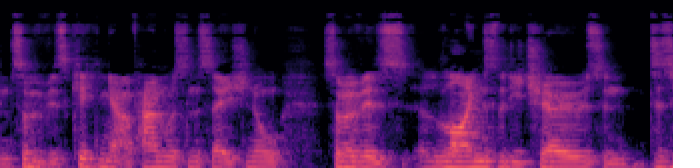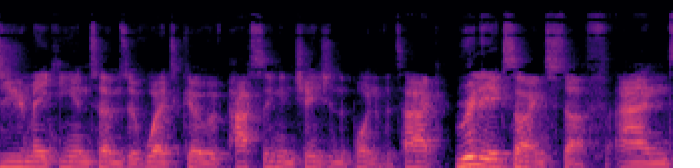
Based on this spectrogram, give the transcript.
And some of his kicking out of hand was sensational. Some of his lines that he chose and decision making in terms of where to go with passing and changing the point of attack. Really exciting stuff. And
